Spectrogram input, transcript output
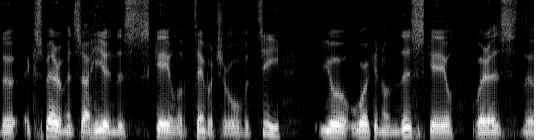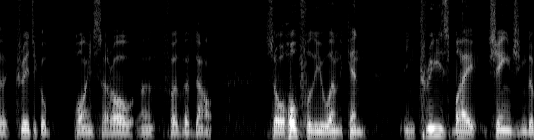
the experiments are here in this scale of temperature over T, you're working on this scale, whereas the critical points are all uh, further down. So hopefully one can increase by changing the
